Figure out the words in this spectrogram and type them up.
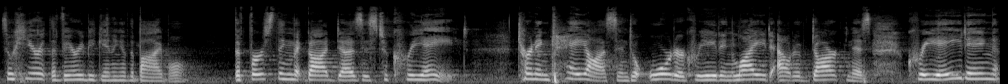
So, here at the very beginning of the Bible, the first thing that God does is to create, turning chaos into order, creating light out of darkness, creating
